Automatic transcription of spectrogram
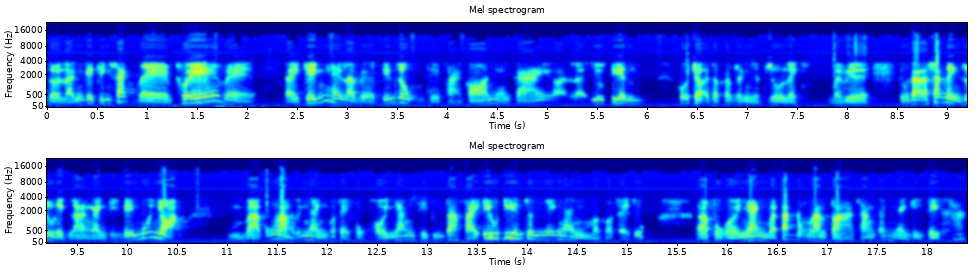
rồi là những cái chính sách về thuế về tài chính hay là về tín dụng thì phải có những cái gọi là ưu tiên hỗ trợ cho các doanh nghiệp du lịch. Bởi vì chúng ta đã xác định du lịch là ngành kinh tế mũi nhọn và cũng là một cái ngành có thể phục hồi nhanh thì chúng ta phải ưu tiên cho những cái ngành mà có thể giúp uh, phục hồi nhanh và tác động lan tỏa sang các ngành kinh tế khác.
